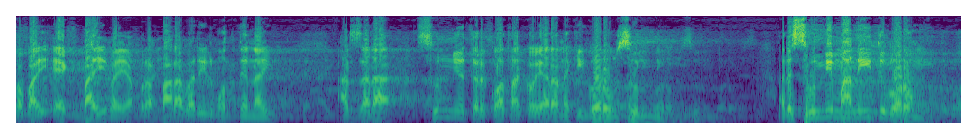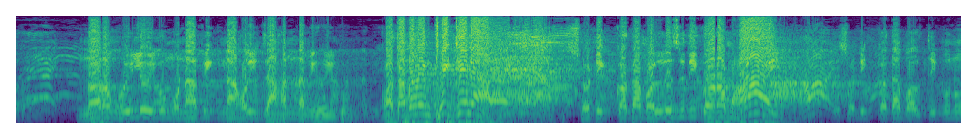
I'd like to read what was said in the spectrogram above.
সবাই এক, ভাই ভাই, আমরা বাড়াবাড়ির মধ্যে নাই। আর যারা সুন্নিয়তের কথা কয়, এরা নাকি গরম সুন্নি। আরে সুন্নি মানেই তো গরম। নরম হইলে হইব, মুনাফিক না হই জাহান্নামি হইব। কথা বলেন ঠিক কিনা? সঠিক কথা বললে যদি গরম হয় সঠিক কথা বলতে কোনো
